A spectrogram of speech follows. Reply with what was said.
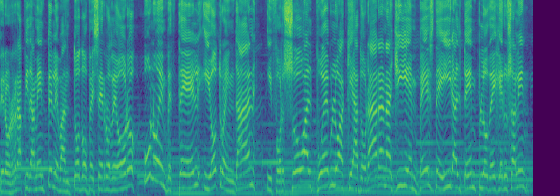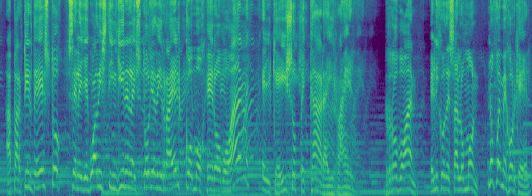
pero rápidamente levantó dos becerros de oro, uno en Betel y otro en Dan, y forzó al pueblo a que adoraran allí en vez de ir al templo de Jerusalén. A partir de esto se le llegó a distinguir en la historia de Israel como Jeroboán, el que hizo pecar a Israel. Roboán, el hijo de Salomón, no fue mejor que él.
